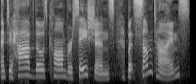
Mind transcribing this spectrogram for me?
and to have those conversations. But sometimes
